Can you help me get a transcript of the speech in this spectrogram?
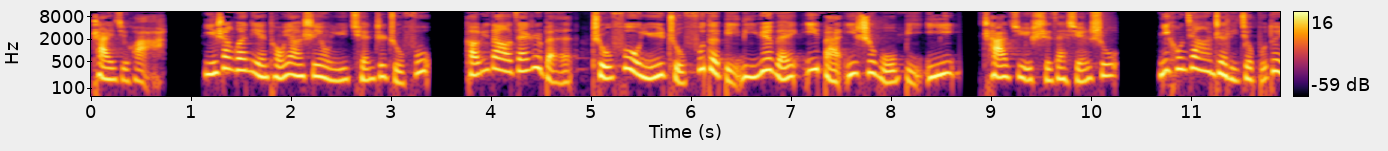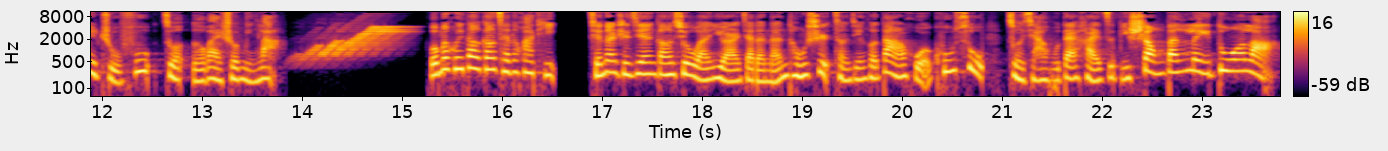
插一句话啊，以上观点同样适用于全职主夫。考虑到在日本，主妇与主夫的比例约为一百一十五比一，差距实在悬殊。霓虹酱这里就不对主夫做额外说明啦。我们回到刚才的话题。前段时间刚休完育儿假的男同事，曾经和大伙哭诉，做家务带孩子比上班累多了。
